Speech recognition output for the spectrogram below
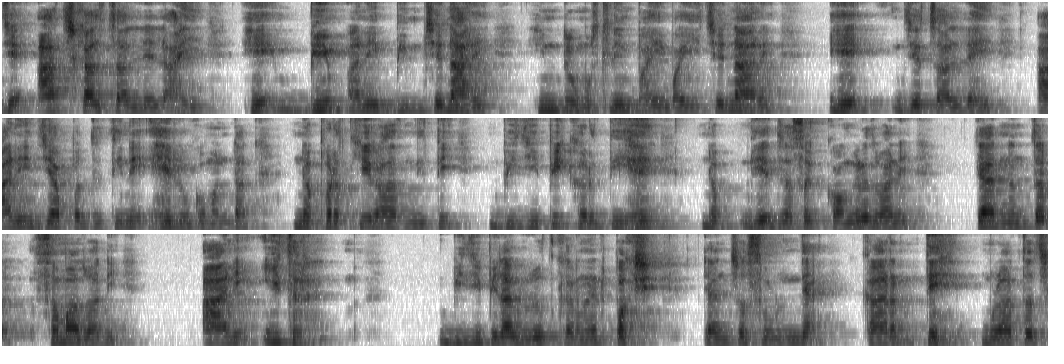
जे आजकाल चाललेलं आहे हे भीम आणि भीमचे नारे हिंदू मुस्लिम भाई भाईचे नारे हे जे चालले आहे आणि ज्या पद्धतीने हे लोक म्हणतात नफरत की राजनीती बी जे पी करती है नप हे जसं काँग्रेसवाले त्यानंतर समाजवादी आणि इतर बी जे पीला विरोध करणारे पक्ष त्यांचं सोडून द्या. कारण ते मुळातच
